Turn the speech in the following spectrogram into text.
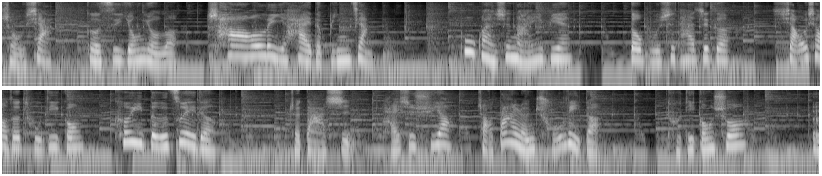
手下各自拥有了超厉害的兵将。不管是哪一边，都不是他这个小小的土地公可以得罪的。这大事还是需要找大人处理的。土地公说：“呃，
